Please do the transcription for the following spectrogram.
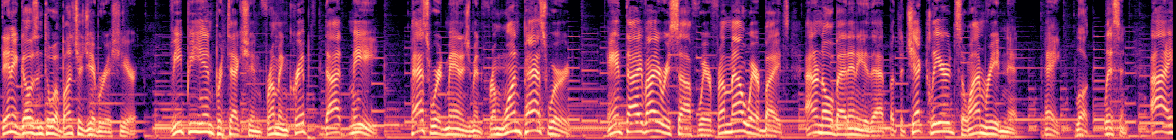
Then it goes into a bunch of gibberish here. VPN protection from Encrypt.me. Password management from 1Password. Antivirus software from Malwarebytes. I don't know about any of that, but the check cleared, so I'm reading it. Hey, look, listen. I,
